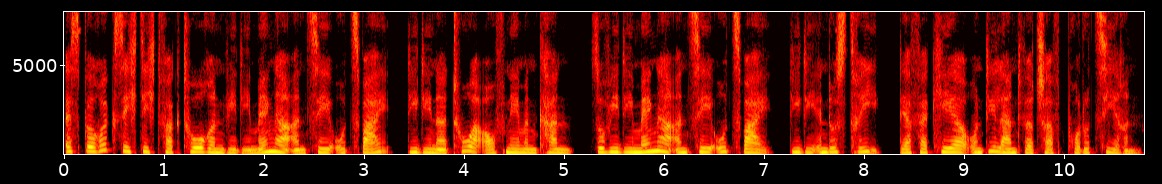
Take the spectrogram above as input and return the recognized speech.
Es berücksichtigt Faktoren wie die Menge an CO2, die die Natur aufnehmen kann, sowie die Menge an CO2, die die Industrie, der Verkehr und die Landwirtschaft produzieren.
